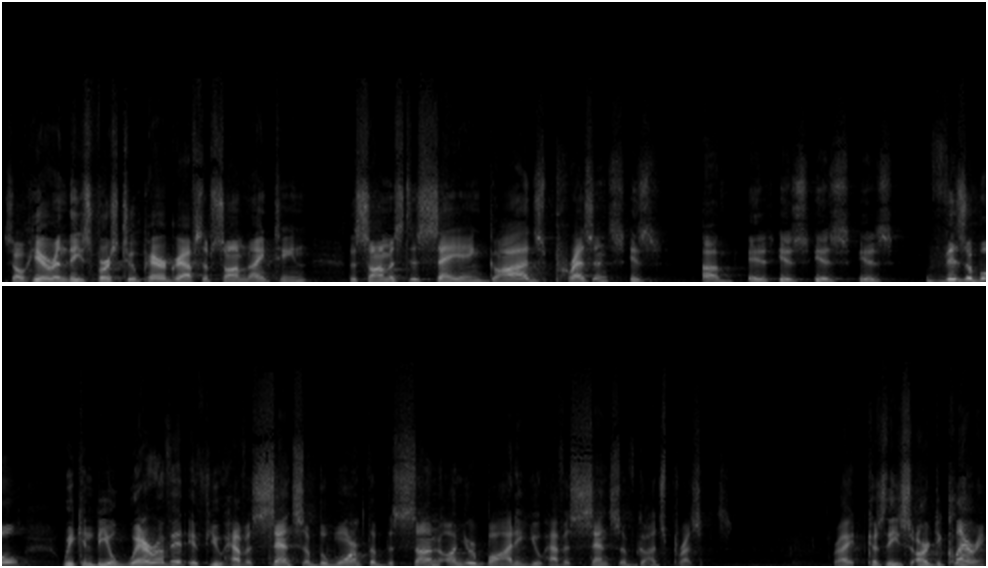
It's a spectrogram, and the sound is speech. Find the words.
So, here in these first two paragraphs of Psalm 19, the psalmist is saying God's presence is, uh, is, is, is, is visible we can be aware of it. If you have a sense of the warmth of the sun on your body, you have a sense of God's presence. Right? Because these are declaring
